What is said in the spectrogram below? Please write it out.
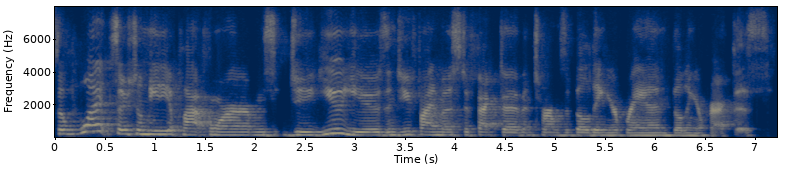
So, what social media platforms do you use, and do you find most effective in terms of building your brand, building your practice?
